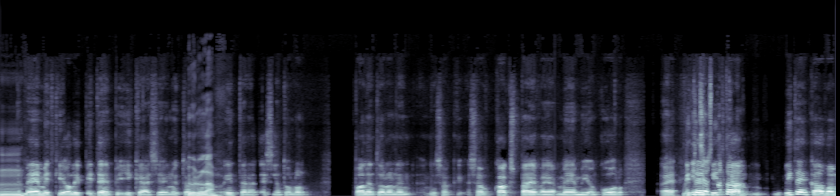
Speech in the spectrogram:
Mm. Ja meemitkin oli pitempi ikäisiä. Nyt on Kyllä. internetissä on tullut paljon tuollainen, niin se on, se on kaksi päivää ja meemi on kuollut. Miten, pitkä, tota... miten kauan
